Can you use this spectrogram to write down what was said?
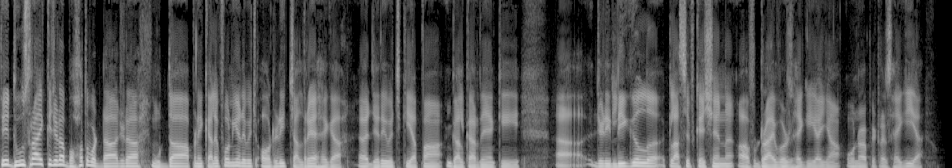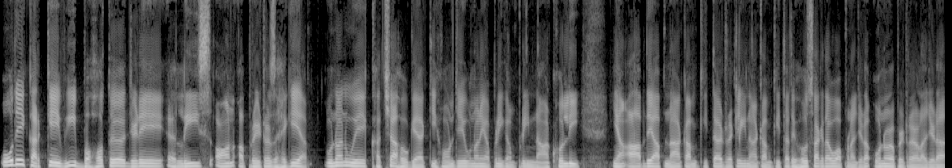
ਤੇ ਦੂਸਰਾ ਇੱਕ ਜਿਹੜਾ ਬਹੁਤ ਵੱਡਾ ਜਿਹੜਾ ਮੁੱਦਾ ਆਪਣੇ ਕੈਲੀਫੋਰਨੀਆ ਦੇ ਵਿੱਚ ਆਲਰੇਡੀ ਚੱਲ ਰਿਹਾ ਹੈਗਾ ਜਿਹਦੇ ਵਿੱਚ ਕੀ ਆਪਾਂ ਗੱਲ ਕਰਦੇ ਹਾਂ ਕਿ ਜਿਹੜੀ ਲੀਗਲ ਕਲਾਸੀਫਿਕੇਸ਼ਨ ਆਫ ਡਰਾਈਵਰਸ ਹੈਗੀ ਆ ਜਾਂ ਓਨਰ ਆਪਰੇਟਰਸ ਹੈਗੀ ਆ, ਉਹਦੇ ਕਰਕੇ ਵੀ ਬਹੁਤ ਜਿਹੜੇ ਲੀਸ ਔਨ ਆਪਰੇਟਰਸ ਹੈਗੇ ਆ, ਉਹਨਾਂ ਨੂੰ ਇਹ ਖੱਚਾ ਹੋ ਗਿਆ ਕਿ ਹੁਣ ਜੇ ਉਹਨਾਂ ਨੇ ਆਪਣੀ ਕੰਪਨੀ ਨਾ ਖੋਲੀ ਜਾਂ ਆਪ ਦੇ ਆਪ ਨਾ ਕੰਮ ਕੀਤਾ ਡਾਇਰੈਕਟਲੀ ਨਾ ਕੰਮ ਕੀਤਾ, ਤੇ ਹੋ ਸਕਦਾ ਉਹ ਆਪਣਾ ਜਿਹੜਾ ਓਨਰ ਆਪਰੇਟਰ ਵਾਲਾ ਜਿਹੜਾ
